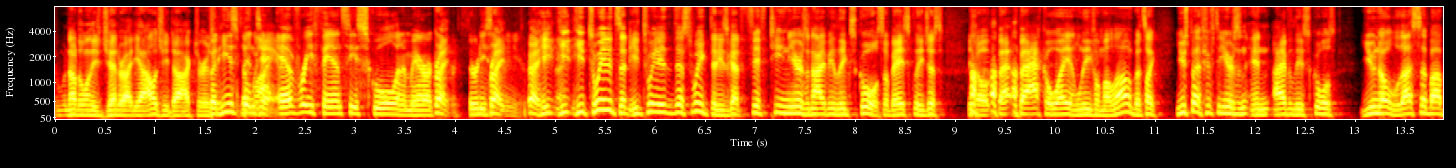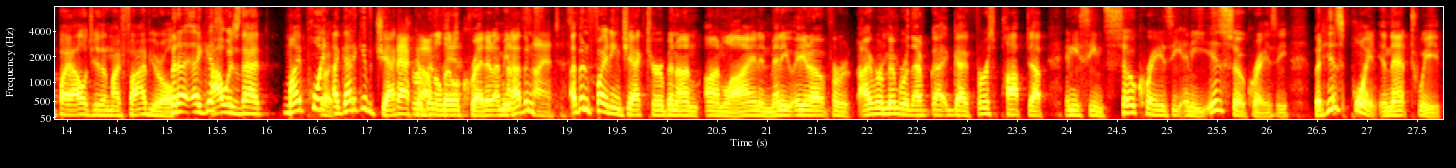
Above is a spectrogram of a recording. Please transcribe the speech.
another one of these gender ideology doctors. But he's been to every fancy school in America right, for 37 right, years. right. He, he, he tweeted it. He tweeted this week that he's got 15 years in Ivy League schools. So basically, just you know, ba- back away and leave him alone. But it's like you spent 15 years in, in Ivy League schools. You know less about biology than my five-year-old. But I, I guess how is that? My point. Right. I got to give Jack Back Turban a little man. credit. I mean, Not I've been scientist. I've been fighting Jack Turban on online and many you know for I remember that guy, guy first popped up and he seemed so crazy and he is so crazy. But his point in that tweet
